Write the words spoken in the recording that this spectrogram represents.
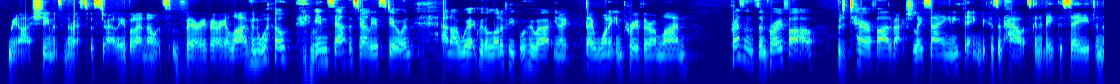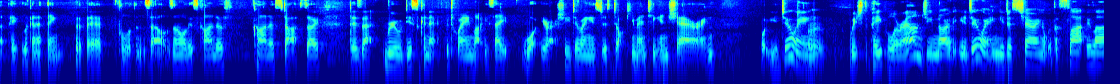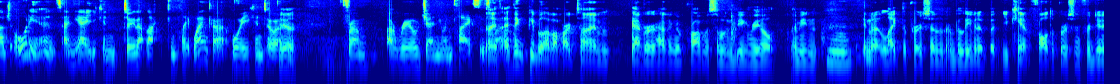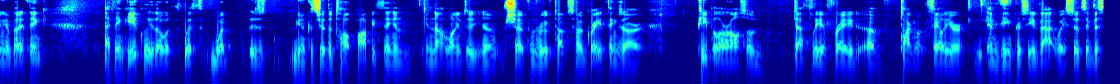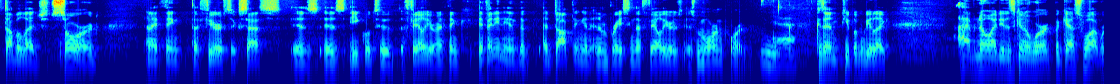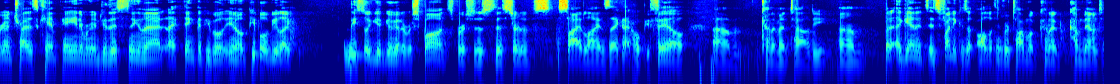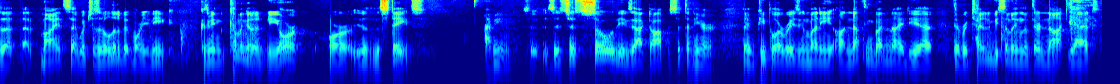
I mean, I assume it's in the rest of Australia, but I know it's very, very alive and well mm-hmm. in South Australia still. And and I work with a lot of people who are you know they want to improve their online presence and profile, but are terrified of actually saying anything because of how it's going to be perceived and that people are going to think that they're full of themselves and all this kind of kind of stuff. So there's that real disconnect between, like you say, what you're actually doing is just documenting and sharing what you're doing, right. which the people around you know that you're doing. You're just sharing it with a slightly larger audience, and yeah, you can do that like a complete wanker, or you can do it yeah. from a real, genuine place as I, well. I think people have a hard time ever having a problem with someone being real. I mean, mm. they might like the person or believe in it, but you can't fault a person for doing it. But I think, I think equally though, with, with what is you know considered the tall poppy thing and, and not wanting to you know shout from the rooftops how great things are, people are also deathly afraid of talking about failure yes. and being perceived that way. So it's like this double-edged sword and I think the fear of success is is equal to the failure. And I think, if anything, the, adopting and, and, embracing the failures is more important. Yeah. Because then people can be like, I have no idea this is going to work, but guess what? We're going to try this campaign and we're going to do this thing and that. And I think that people, you know, people will be like, at least you'll get, you'll get a response versus this sort of sidelines, like, I hope you fail um, kind of mentality. Um, but again, it's, it's funny because all the things we're talking about kind of come down to that, that mindset, which is a little bit more unique. Because, I mean, coming out of New York, or in the states. I mean, it's just so the exact opposite than here. I mean, people are raising money on nothing but an idea. They're pretending to be something that they're not yet.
